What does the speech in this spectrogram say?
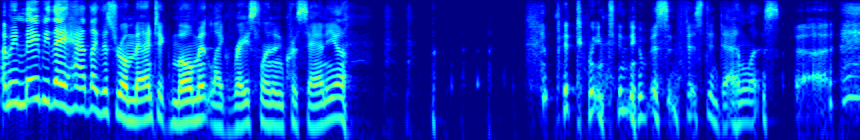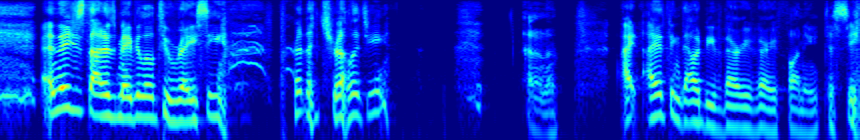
I mean, maybe they had like this romantic moment like Raistlin and Crysania. between Denubis and Fistandantilus. Uh, and they just thought it was maybe a little too racy for the trilogy. I don't know. I, I think that would be very, very funny to see.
